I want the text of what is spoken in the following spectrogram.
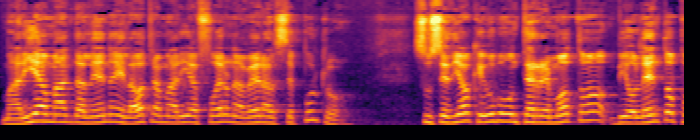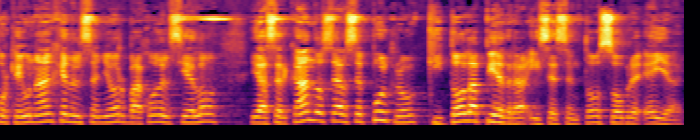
María Magdalena y la otra María fueron a ver al sepulcro. Sucedió que hubo un terremoto violento porque un ángel del Señor bajó del cielo y acercándose al sepulcro quitó la piedra y se sentó sobre ella.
